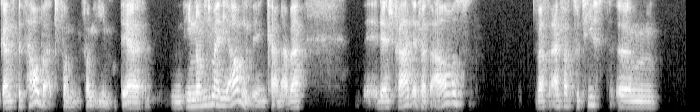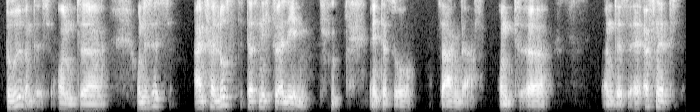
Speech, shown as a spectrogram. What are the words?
ganz bezaubert von, von ihm, der ihn noch nicht mal in die Augen sehen kann, aber der strahlt etwas aus, was einfach zutiefst ähm, berührend ist. Und, äh, und es ist ein Verlust, das nicht zu erleben, wenn ich das so sagen darf. Und, äh, und es eröffnet,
